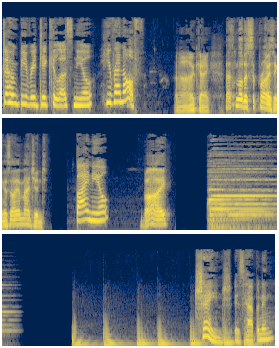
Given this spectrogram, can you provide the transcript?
Don't be ridiculous, Neil. He ran off. Ah, okay. That's not as surprising as I imagined. Bye, Neil. Bye. Change is happening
